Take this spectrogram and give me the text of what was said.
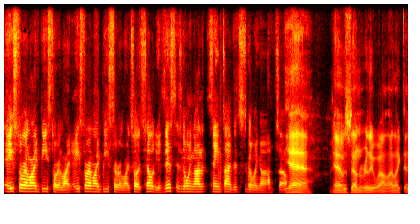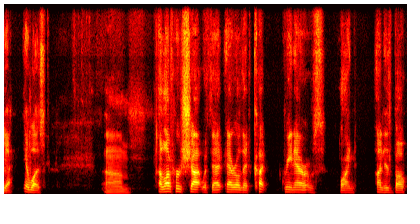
a storyline, B storyline, A storyline, B storyline. So it's telling you this is going on at the same time this is going on. So yeah yeah it was done really well i liked it Yeah. it was. um I love her shot with that arrow that cut Green Arrow's line on his bow.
